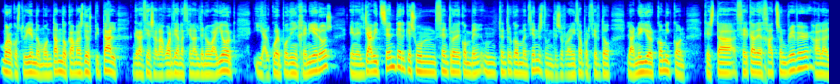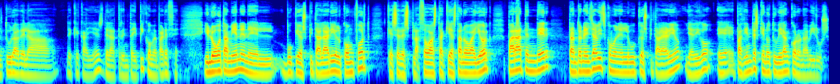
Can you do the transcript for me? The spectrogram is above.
bueno, construyendo, montando camas de hospital gracias a la Guardia Nacional de Nueva York y al cuerpo de ingenieros en el Javits Center, que es un centro, de un centro convenciones donde se organiza, por cierto, la New York Comic Con, que está cerca del Hudson River, a la altura de la... ¿De qué calle es? De la treinta y pico, me parece. Y luego también en el buque hospitalario, el Comfort, que se desplazó hasta aquí, hasta Nueva York, para atender tanto en el Javits como en el buque hospitalario, ya digo, eh, pacientes que no tuvieran coronavirus.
